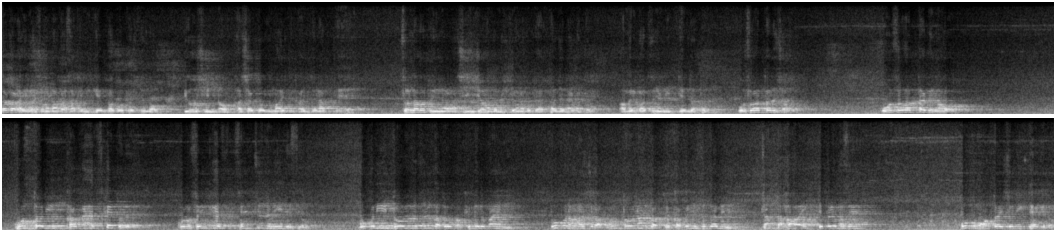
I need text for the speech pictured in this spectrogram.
だから広島長崎に原爆を落としても両親の呵責をいまいち感じてなくてそんなこと言うなら真珠湾でも卑怯なことやったんじゃないかと。アメリカは常に言ってんだと。教わったでしょ。教わったけど本当に格安チケットでこの選挙戦中でもいいですよ。僕に投票するかどうか決める前に僕の話が本当なのかって確認するためにちゃんとハワイ行ってくれません。僕も本当は一緒に行きたいけど。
